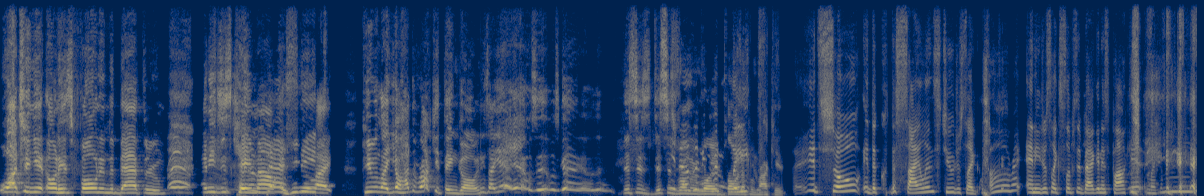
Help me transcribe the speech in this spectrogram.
watching it on his phone in the bathroom, and he just came out and scene. were like people were like, "Yo, how'd the rocket thing go?" And he's like, "Yeah, yeah, it was it was good." It was good." This is this He is Roman Roy blowing wait up a rocket. It's so it, the the silence too, just like all right, and he just like slips it back in his pocket. I'm like, "Mm."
